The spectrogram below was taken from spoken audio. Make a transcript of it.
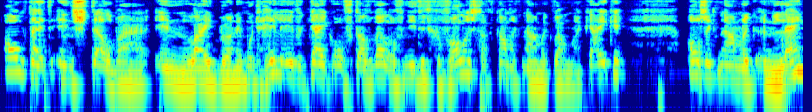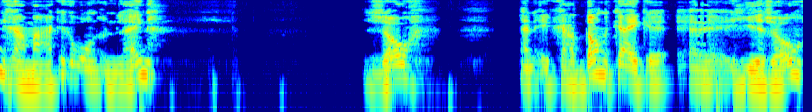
altijd instelbaar in Lightburn. Ik moet heel even kijken of dat wel of niet het geval is. Dat kan ik namelijk wel naar kijken. Als ik namelijk een lijn ga maken, gewoon een lijn. Zo. En ik ga dan kijken uh, hier zo.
